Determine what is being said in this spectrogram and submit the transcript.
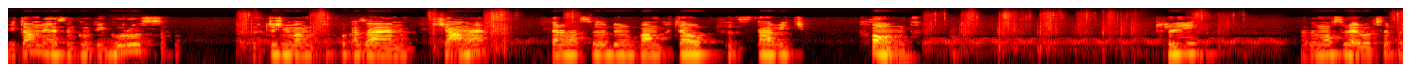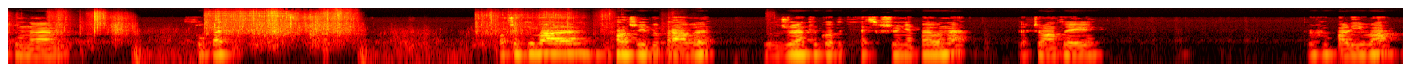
Witam, ja jestem Configurus. Wcześniej wam pokazałem ścianę. Teraz bym wam chciał przedstawić kąt. Czyli zademonstruję, bo sobie pociągnąłem słupek. Oczekiwałem dalszej wyprawy. Zużyłem tylko dwie skrzynie pełne. Jeszcze mam tutaj trochę paliwa.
